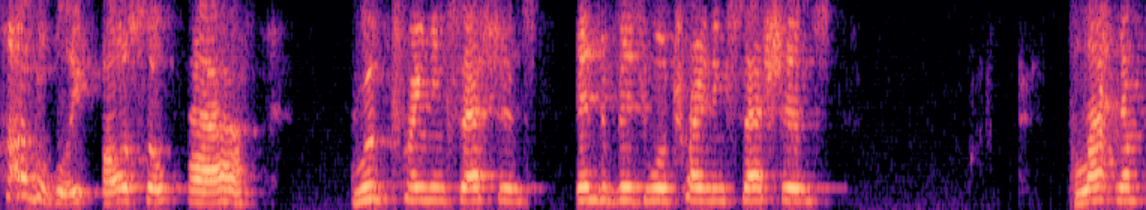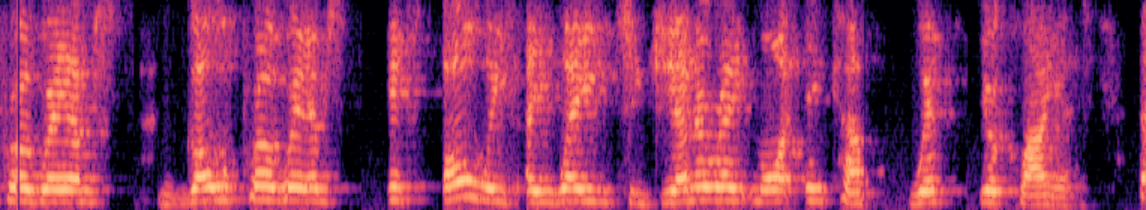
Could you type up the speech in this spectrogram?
probably also have group training sessions, individual training sessions, platinum programs, gold programs. It's always a way to generate more income with your clients. The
